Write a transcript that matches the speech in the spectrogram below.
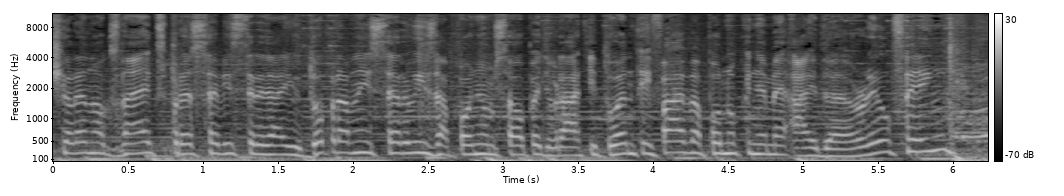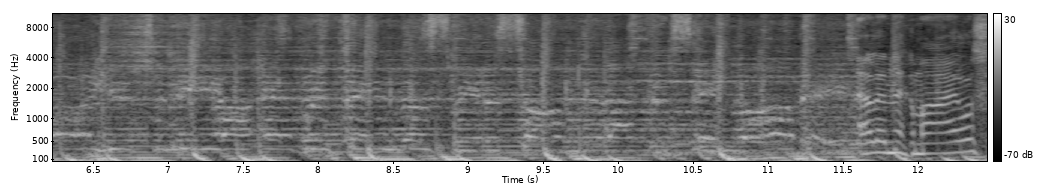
Anči Lennox na Expresse vystriedajú dopravný servis a po ňom sa opäť vráti 25 a ponúkneme aj The Real Thing. Ellen Miles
